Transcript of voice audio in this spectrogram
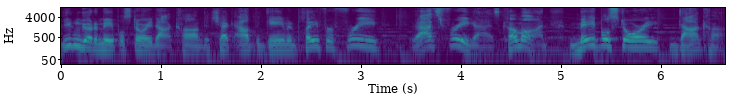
You can go to maplestory.com to check out the game and play for free. That's free, guys. Come on. Maplestory.com.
